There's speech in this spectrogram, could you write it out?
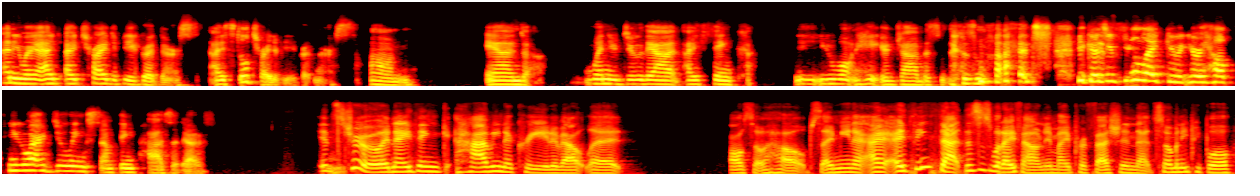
anyway, I, I tried to be a good nurse. I still try to be a good nurse. Um, and when you do that, I think you won't hate your job as, as much because you feel like you, you're helping, you are doing something positive. It's true and i think having a creative outlet also helps. I mean I, I think that this is what i found in my profession that so many people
